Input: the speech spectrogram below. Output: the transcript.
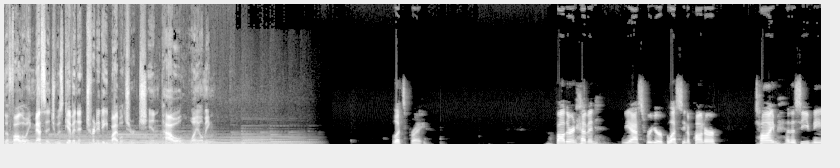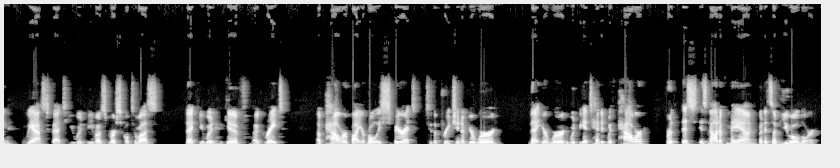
The following message was given at Trinity Bible Church in Powell, Wyoming. Let's pray. Father in heaven, we ask for your blessing upon our time this evening. We ask that you would be most merciful to us, that you would give a great a power by your Holy Spirit to the preaching of your word, that your word would be attended with power. For this is not of man, but it's of you, O Lord.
